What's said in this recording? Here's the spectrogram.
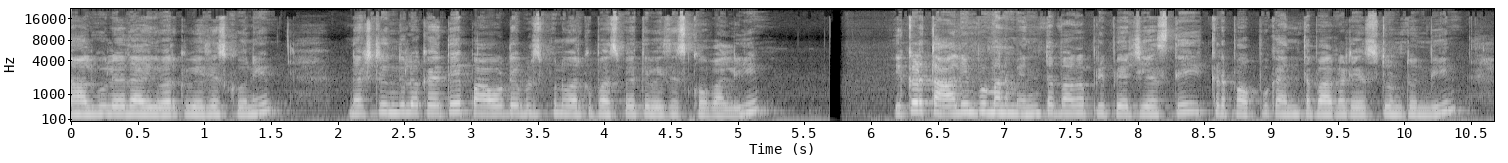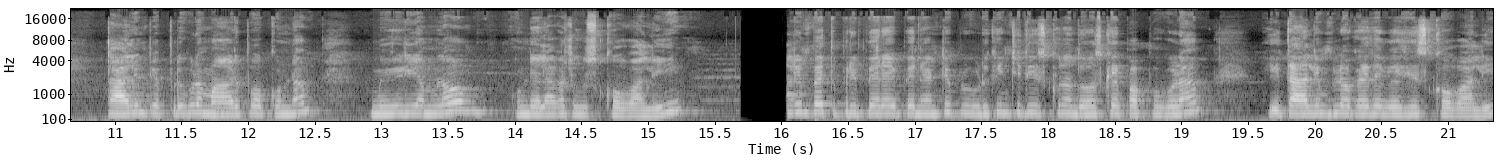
నాలుగు లేదా ఐదు వరకు వేసేసుకొని నెక్స్ట్ ఇందులోకి అయితే పావు టేబుల్ స్పూన్ వరకు పసుపు అయితే వేసేసుకోవాలి. ఇక్కడ తాలింపు మనం ఎంత బాగా ప్రిపేర్ చేస్తే ఇక్కడ పప్పుకి అంత బాగా టేస్ట్ ఉంటుంది. తాలింపు ఎప్పుడు కూడా మాడిపోకుండా మీడియంలో ఉండేలాగా చూసుకోవాలి. తాలింపు అయితే ప్రిపేర్ అయిపోయినట్టు ఇప్పుడు ఉడికించి తీసుకున్న దోసకాయ పప్పు కూడా ఈ తాలింపులోకి అయితే వేసేసుకోవాలి.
